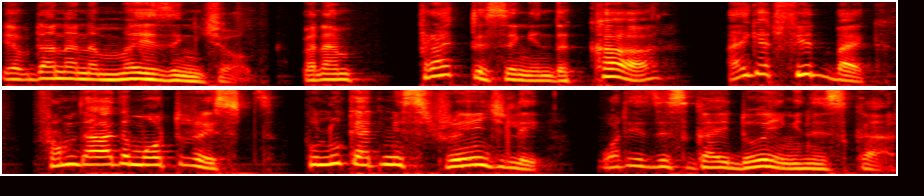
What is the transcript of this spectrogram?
You have done an amazing job. When I'm practicing in the car, I get feedback from the other motorists who look at me strangely. What is this guy doing in his car?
